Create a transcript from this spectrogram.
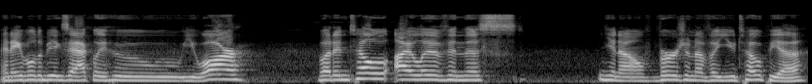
and able to be exactly who you are. But until I live in this, you know, version of a utopia,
